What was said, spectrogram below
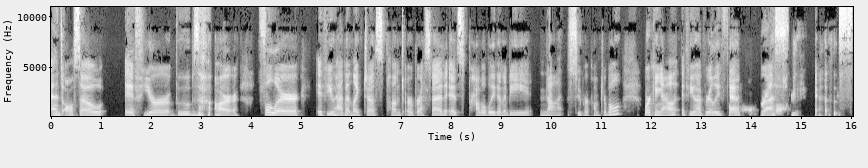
and also if your boobs are fuller, if you haven't like just pumped or breastfed, it's probably going to be not super comfortable working out if you have really full breasts. Oh. yes.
